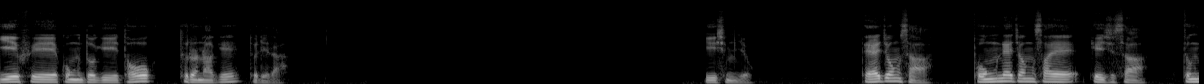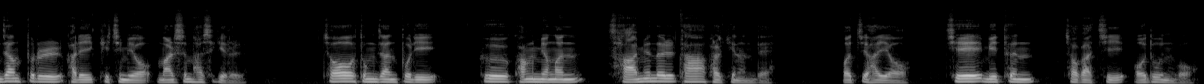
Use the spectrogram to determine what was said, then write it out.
예회의 공덕이 더욱 드러나게 되리라. 26. 대종사, 복례정사의 계시사 등잔불을 가리키시며 말씀하시기를 저 등잔불이 그 광명은 사면을 다 밝히는데 어찌하여 제 밑은 저같이 어두운고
